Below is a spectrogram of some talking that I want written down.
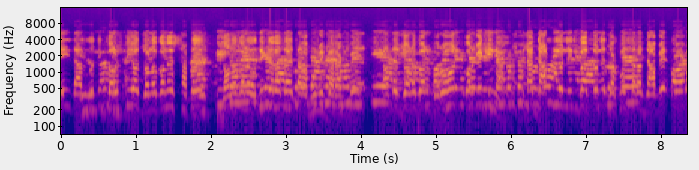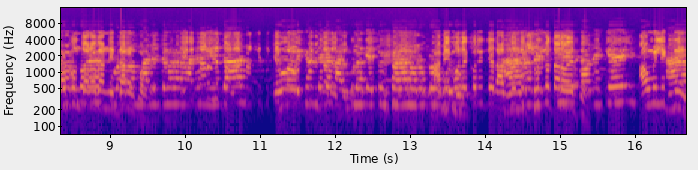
এই রাজনৈতিক দলটিও জনগণের সাথে জনগণের অধিকার আদায় তারা ভূমিকা রাখবে, তাদের জনগণ গ্রহণ করবে কিনা এটা জাতীয় নির্বাচনে যখন তারা যাবে, তখন জনগণ নির্ধারণ করবে। আমি মনে করি যে রাজনৈতিক শূন্যতা রয়েছে। আওয়ামী লীগ নেই।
